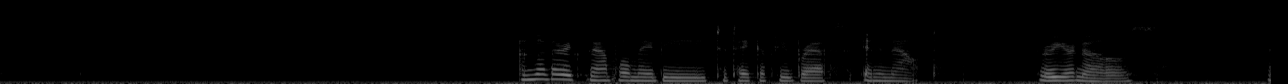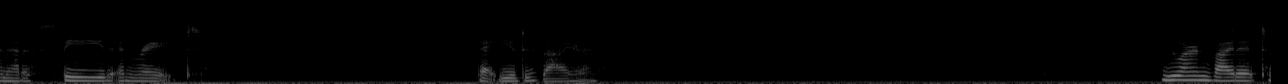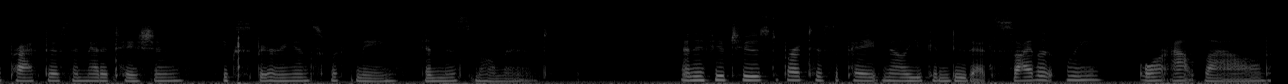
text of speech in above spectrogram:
Another example may be to take a few breaths in and out through your nose and at a speed and rate that you desire. You are invited to practice a meditation experience with me in this moment. And if you choose to participate, know you can do that silently or out loud.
